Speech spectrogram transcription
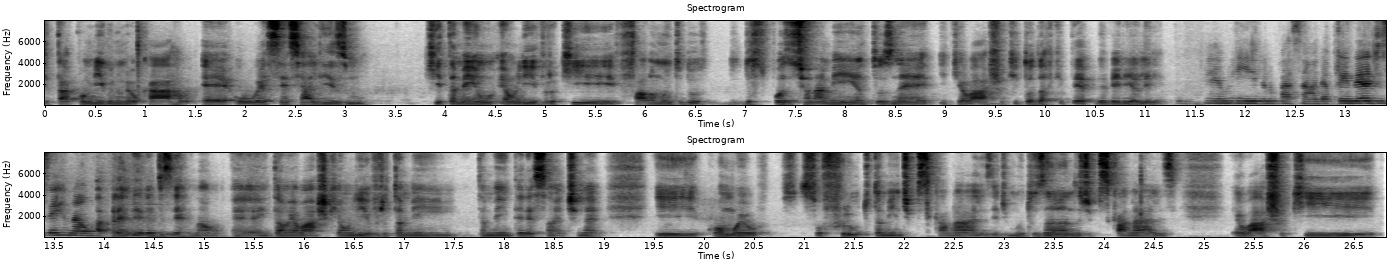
que está comigo no meu carro é O Essencialismo, que também é um, é um livro que fala muito do, dos posicionamentos, né? E que eu acho que todo arquiteto deveria ler. É, eu li ele no passado, Aprender a Dizer Não. Aprender a Dizer Não. É, então eu acho que é um livro também, também interessante, né? E como eu sou fruto também de psicanálise, de muitos anos de psicanálise, eu acho que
